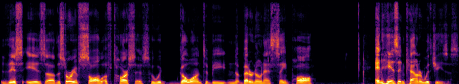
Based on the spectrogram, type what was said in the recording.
This is uh, the story of Saul of Tarsus, who would go on to be better known as St. Paul, and his encounter with Jesus.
